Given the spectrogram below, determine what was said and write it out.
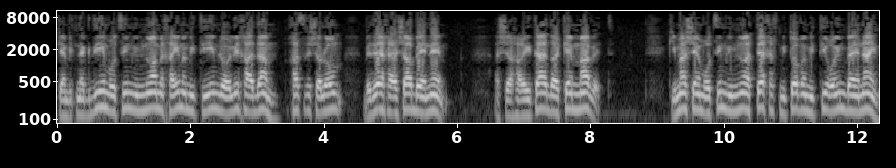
כי המתנגדים רוצים למנוע מחיים אמיתיים להוליך האדם, חס ושלום, בדרך הישר בעיניהם, אשר אחריתה דרכי מוות. כי מה שהם רוצים למנוע תכף מטוב אמיתי רואים בעיניים.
